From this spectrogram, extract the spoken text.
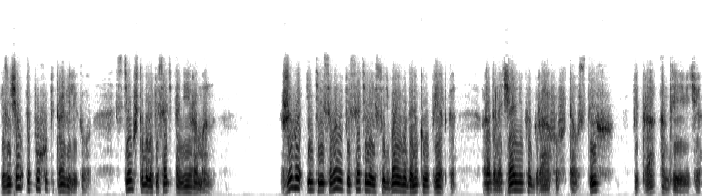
изучал эпоху Петра Великого с тем, чтобы написать о ней роман. Живо интересовала писателя и судьба его далекого предка, родоначальника графов Толстых Петра Андреевича.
